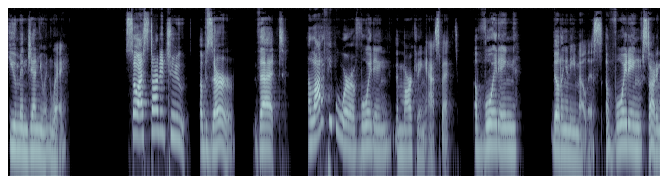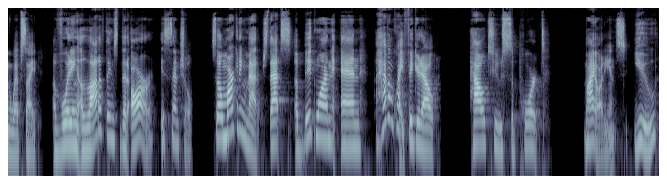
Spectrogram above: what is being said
human, genuine way. So I started to observe that a lot of people were avoiding the marketing aspect, avoiding building an email list, avoiding starting a website, avoiding a lot of things that are essential. So, marketing matters. That's a big one. And I haven't quite figured out how to support my audience, you,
